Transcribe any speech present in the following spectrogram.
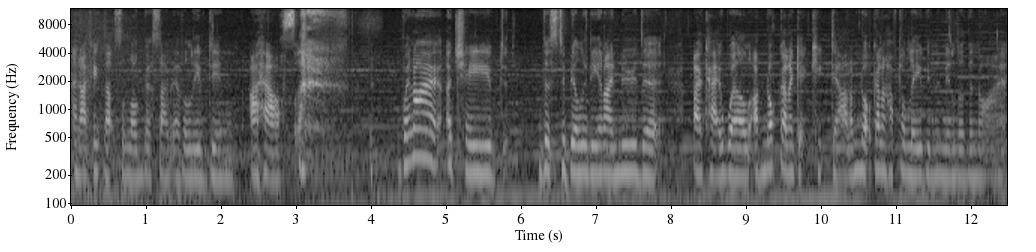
And I think that's the longest I've ever lived in a house. when I achieved the stability and I knew that okay, well, I'm not going to get kicked out. I'm not going to have to leave in the middle of the night.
